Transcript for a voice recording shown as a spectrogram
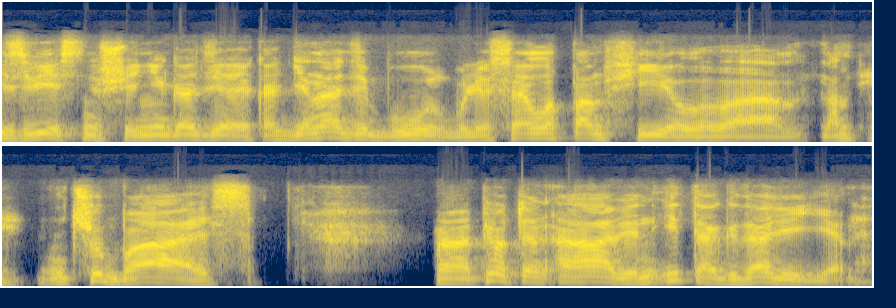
известнейшие негодяи, как Геннадий Бурбулис, Элла Памфилова, Чубайс, Петр Авин и так далее.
